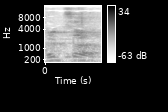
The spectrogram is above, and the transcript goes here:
Good sir.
